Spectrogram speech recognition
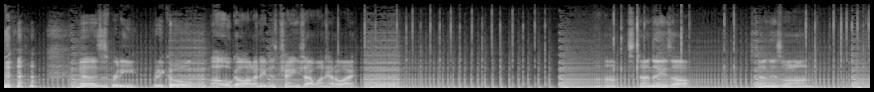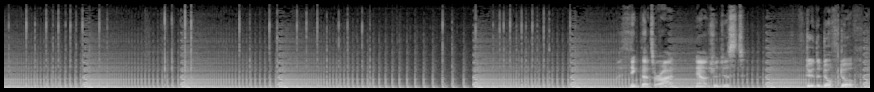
yeah, this is pretty, pretty cool. Oh god, I need to change that one. How do I? Uh-huh, let's turn these off. Let's turn this one on. I think that's right. Now it should just do the doof doof.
